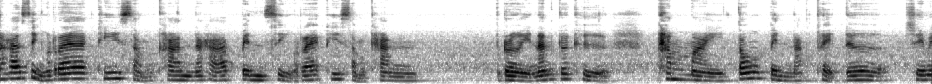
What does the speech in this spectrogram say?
นะคะ สิ่งแรกที่สำคัญนะคะ เป็นสิ่งแรกที่สำคัญเลยนั่นก็คือทำไมต้องเป็นนักเทรดเดอร์ใช่ไหม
